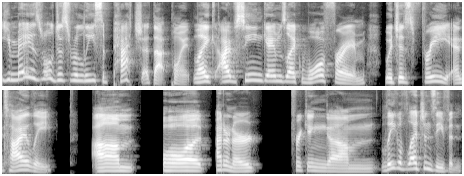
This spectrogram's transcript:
you may as well just release a patch at that point. Like I've seen games like Warframe, which is free entirely. Um or I don't know, freaking um League of Legends even.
